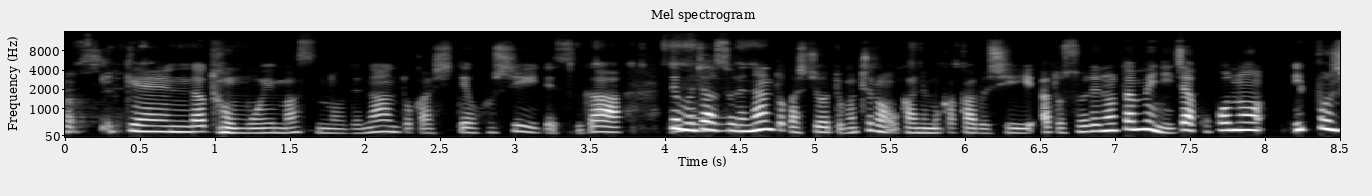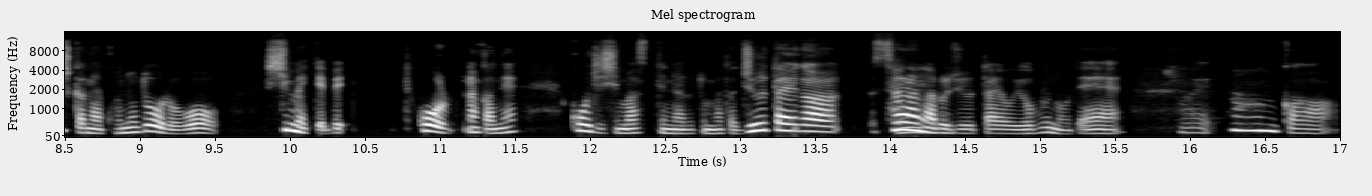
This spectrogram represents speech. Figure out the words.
危険だと思いますので何とかしてほしいですがでもじゃあそれ何とかしようってもちろんお金もかかるしあとそれのためにじゃあここの1本しかないこの道路を閉めてべこうなんかね工事しますってなるとまた渋滞がさらなる渋滞を呼ぶので、はい。なんか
